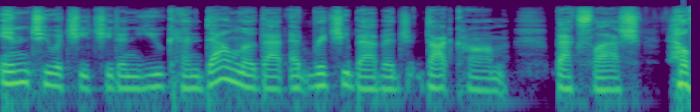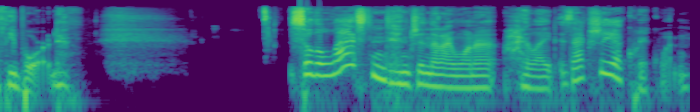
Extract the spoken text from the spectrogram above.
into a cheat sheet and you can download that at richiebabbage.com backslash healthy board. So the last intention that I want to highlight is actually a quick one.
